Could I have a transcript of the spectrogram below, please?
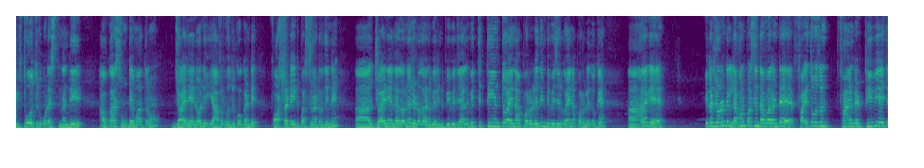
గిఫ్ట్ వోచర్ కూడా ఇస్తుందండి. అవకాశం ఉంటే మాత్రం జాయిన్ అయిన వాళ్ళు ఈ ఆఫర్ వదులుకోకండి. ఫాస్ట్ అట్ ఎయిట్ పర్సెంట్ అంటారు దీన్ని. జాయిన్ అయిన వాళ్ళనే రెండు వందల ఎనభై రెండు పీవీలు చేయాలి. విత్ టీమ్తో అయినా పర్వాలేదు ఇండివిజువల్గా అయినా పర్వాలేదు ఓకే? అలాగే ఇక్కడ చూడండి లెవెన్ పర్సెంట్ అవ్వాలంటే five thousand five hundred PV అయితే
